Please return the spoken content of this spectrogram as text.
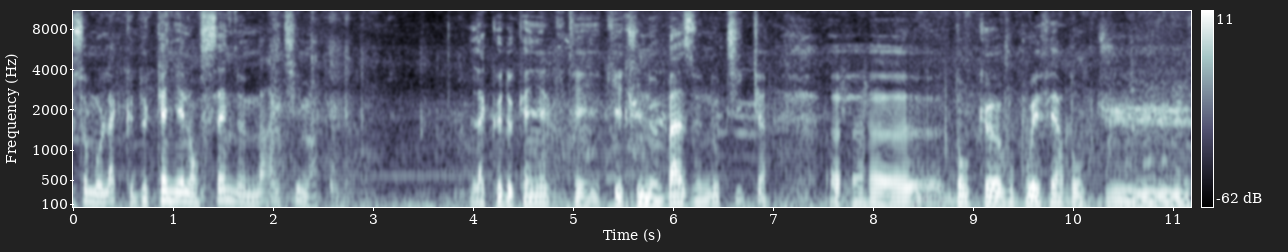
sommes au lac de Cagnel en Seine-Maritime? Lac de Cagnel qui est, une base nautique. Euh, donc euh, vous pouvez faire donc du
